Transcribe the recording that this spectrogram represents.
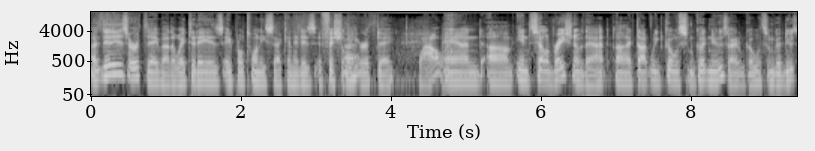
Uh, it is Earth Day, by the way. Today is April 22nd. It is officially Uh-huh. Earth Day. Wow. And um, in celebration of that, uh, I thought we'd go with some good news. I'd go with some good news.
